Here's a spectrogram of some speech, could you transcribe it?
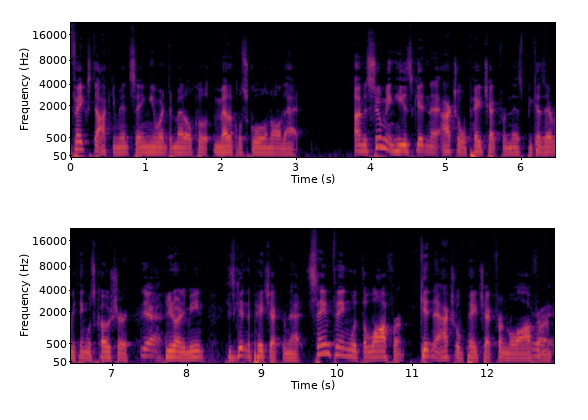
fakes documents saying he went to medical medical school and all that. I'm assuming he's getting an actual paycheck from this because everything was kosher. Yeah. You know what I mean? He's getting a paycheck from that. Same thing with the law firm, getting an actual paycheck from the law firm Right.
